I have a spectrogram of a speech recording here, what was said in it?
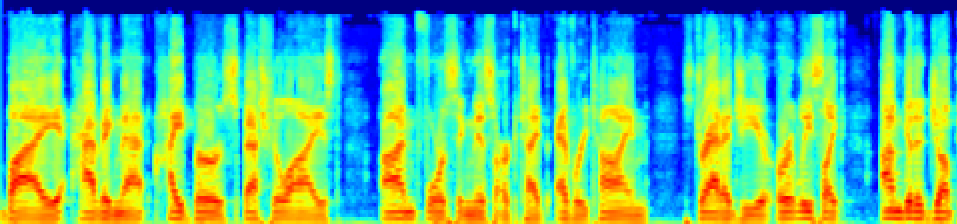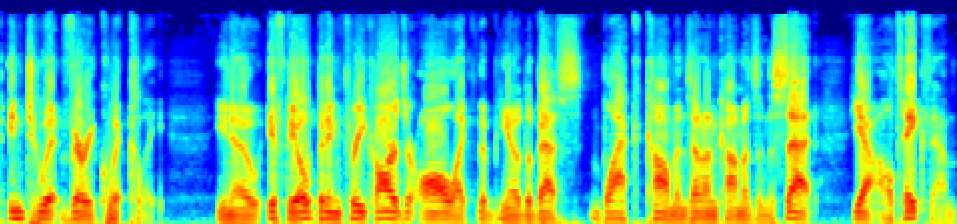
by having that hyper specialized. I'm forcing this archetype every time strategy, or at least like I'm going to jump into it very quickly. You know, if the opening three cards are all like the you know the best black commons and uncommons in the set, yeah, I'll take them.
